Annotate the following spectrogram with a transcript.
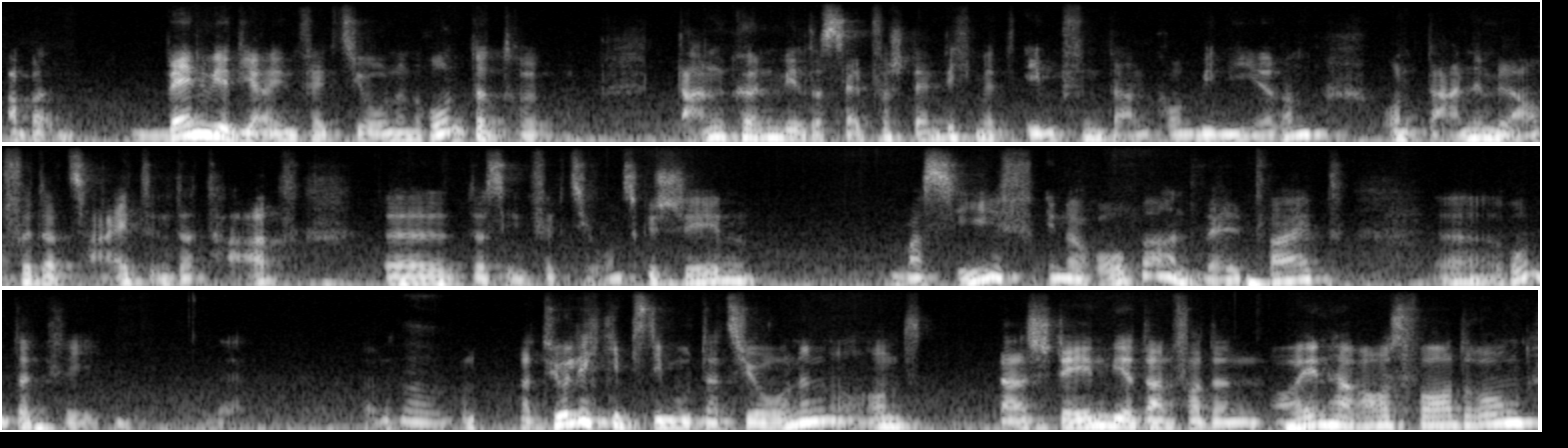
Aber wenn wir die Infektionen runterdrücken, dann können wir das selbstverständlich mit Impfen dann kombinieren und dann im Laufe der Zeit in der Tat äh, das Infektionsgeschehen massiv in Europa und weltweit äh, runterkriegen. Hm. Und natürlich gibt es die Mutationen und da stehen wir dann vor der neuen Herausforderung,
